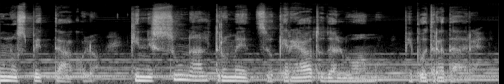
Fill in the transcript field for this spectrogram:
Uno spettacolo che nessun altro mezzo creato dall'uomo vi potrà dare.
